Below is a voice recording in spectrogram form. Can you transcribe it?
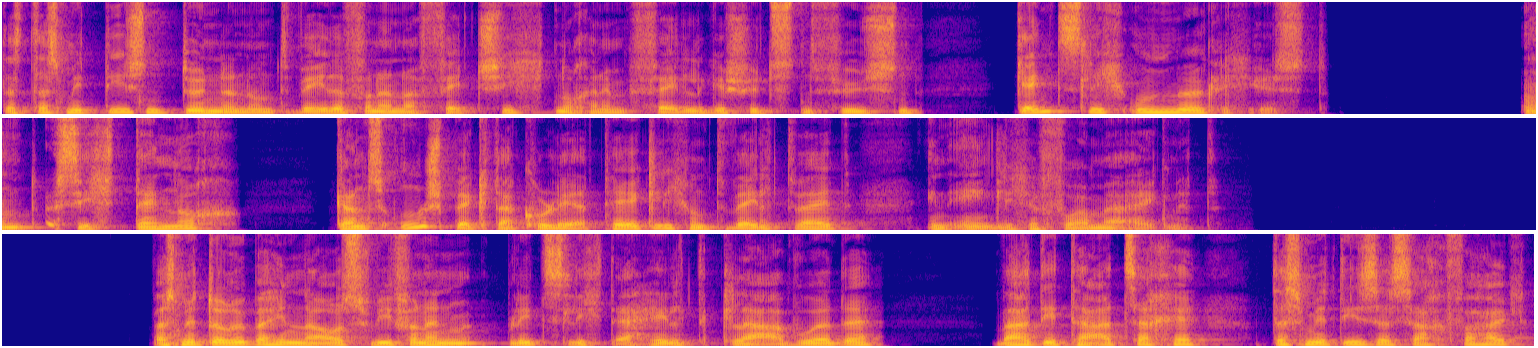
dass das mit diesen dünnen und weder von einer Fettschicht noch einem Fell geschützten Füßen gänzlich unmöglich ist und sich dennoch ganz unspektakulär täglich und weltweit in ähnlicher Form ereignet. Was mir darüber hinaus wie von einem Blitzlicht erhellt klar wurde, war die Tatsache, dass mir dieser Sachverhalt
